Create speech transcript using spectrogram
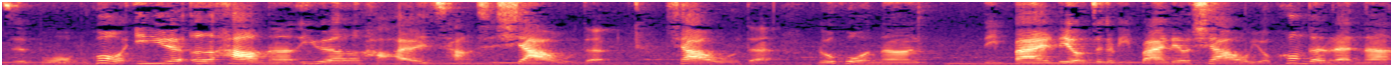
直播，不过我一月二号呢，一月二号还有一场是下午的，下午的。如果呢礼拜六这个礼拜六下午有空的人呢，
